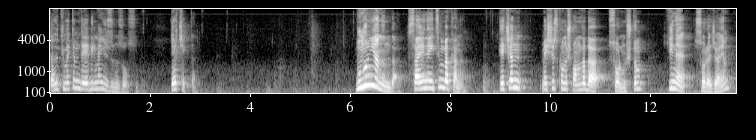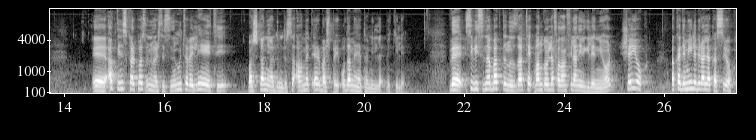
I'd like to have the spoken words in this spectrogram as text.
Da hükümetim diyebilme yüzünüz olsun. Gerçekten. Bunun yanında Sayın Eğitim Bakanı, geçen meclis konuşmamda da sormuştum, yine soracağım. Ee, Akdeniz Karpaz Üniversitesi'nin mütevelli heyeti başkan yardımcısı Ahmet Erbaş Bey, o da MHP milletvekili. Ve CV'sine baktığınızda tekvandoyla falan filan ilgileniyor. Şey yok, akademiyle bir alakası yok.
